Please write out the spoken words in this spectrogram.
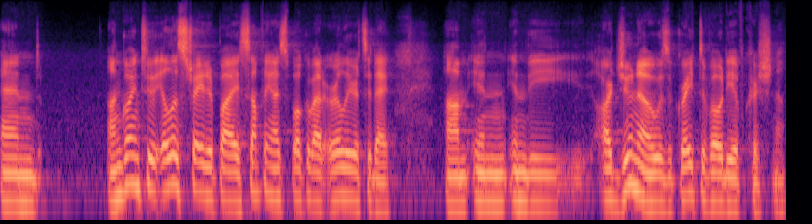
And I'm going to illustrate it by something I spoke about earlier today. Um, in, in the Arjuna, who was a great devotee of Krishna,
